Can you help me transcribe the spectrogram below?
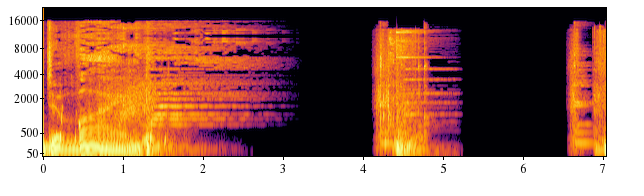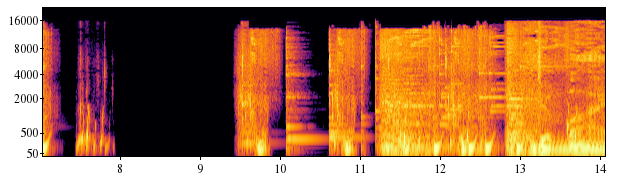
Divine. Divine.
